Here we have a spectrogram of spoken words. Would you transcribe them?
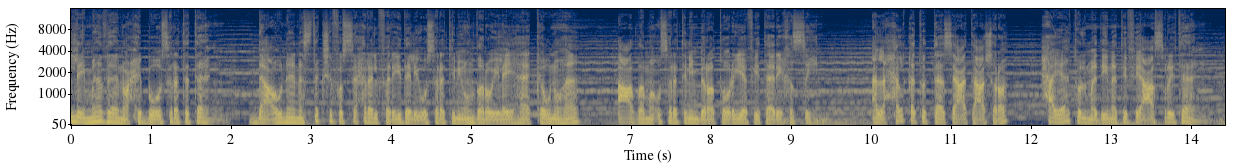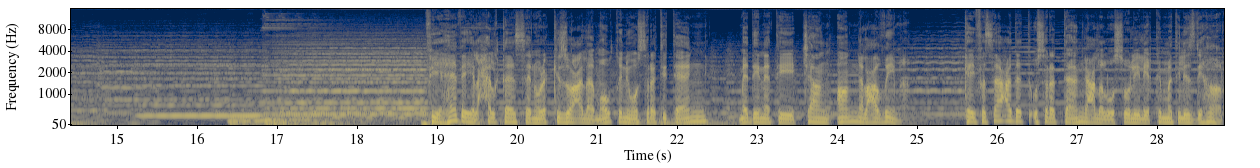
لماذا نحب أسرة تانغ؟ دعونا نستكشف السحر الفريد لأسرة ينظر إليها كونها أعظم أسرة إمبراطورية في تاريخ الصين. الحلقة التاسعة عشرة حياة المدينة في عصر تانغ. في هذه الحلقة سنركز على موطن أسرة تانغ مدينة تشانغ أنغ العظيمة. كيف ساعدت أسرة تانغ على الوصول لقمة الازدهار؟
